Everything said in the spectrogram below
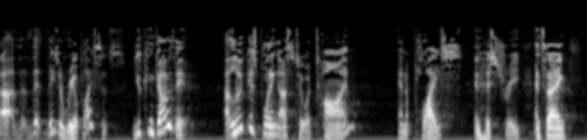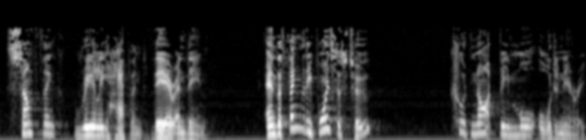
Uh, th- th- these are real places. You can go there. Uh, Luke is pointing us to a time and a place in history and saying something really happened there and then. And the thing that he points us to could not be more ordinary.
